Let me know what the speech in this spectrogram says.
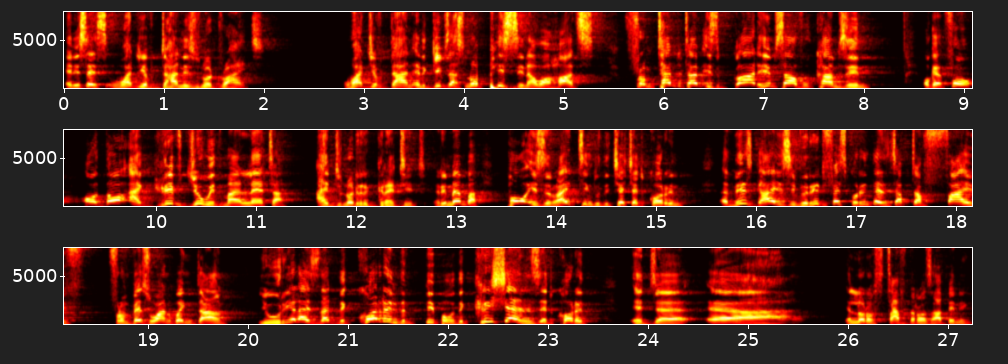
And he says, What you've done is not right. What you've done, and it gives us no peace in our hearts. From time to time, it's God Himself who comes in. Okay, for although I grieved you with my letter, I do not regret it. Remember, Paul is writing to the church at Corinth. Uh, and these guys, if you read First Corinthians chapter 5, from verse 1 going down, you realize that the Corinth people, the Christians at Corinth, it, uh, uh, a lot of stuff that was happening.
